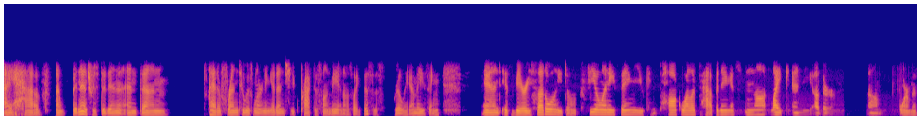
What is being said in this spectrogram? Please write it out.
I have I've been interested in and then I had a friend who was learning it and she'd practice on me and I was like this is really amazing. And it's very subtle you don't feel anything you can talk while it's happening it's not like any other um, form of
